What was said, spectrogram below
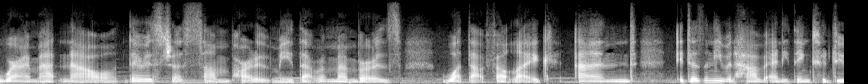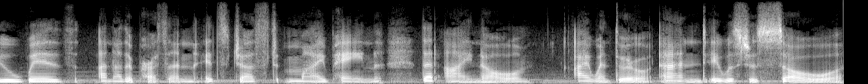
where I'm at now, there is just some part of me that remembers what that felt like. And it doesn't even have anything to do with another person, it's just my pain that I know I went through. And it was just so,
